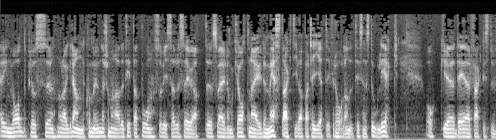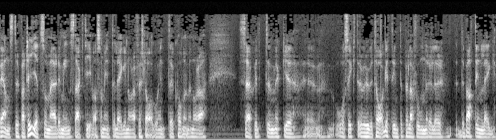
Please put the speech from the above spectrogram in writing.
är invald plus eh, några grannkommuner som han hade tittat på så visade det sig ju att eh, Sverigedemokraterna är ju det mest aktiva partiet i förhållande till sin storlek. Och eh, det är faktiskt Vänsterpartiet som är det minst aktiva som inte lägger några förslag och inte kommer med några särskilt mycket åsikter överhuvudtaget, interpellationer eller debattinlägg.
